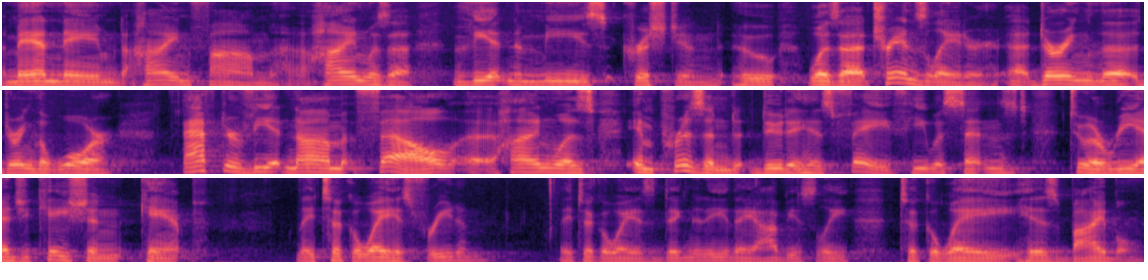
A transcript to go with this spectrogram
a man named Hien Pham. Hien was a Vietnamese Christian who was a translator uh, during, the, during the war. After Vietnam fell, uh, Hien was imprisoned due to his faith. He was sentenced to a re education camp. They took away his freedom, they took away his dignity, they obviously took away his Bible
